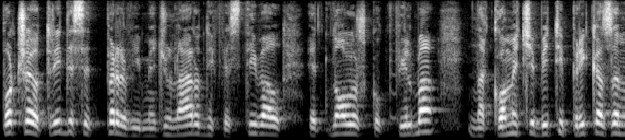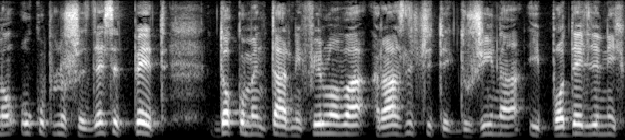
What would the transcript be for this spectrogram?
počeo 31. Međunarodni festival etnološkog filma na kome će biti prikazano ukupno 65 dokumentarnih filmova različitih dužina i podeljenih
